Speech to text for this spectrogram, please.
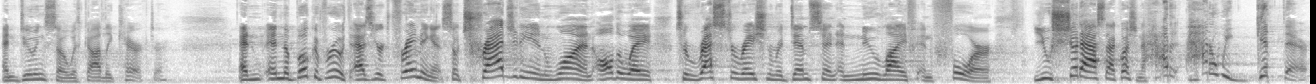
and doing so with godly character. And in the book of Ruth, as you're framing it, so tragedy in one, all the way to restoration, redemption, and new life in four, you should ask that question how do, how do we get there?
